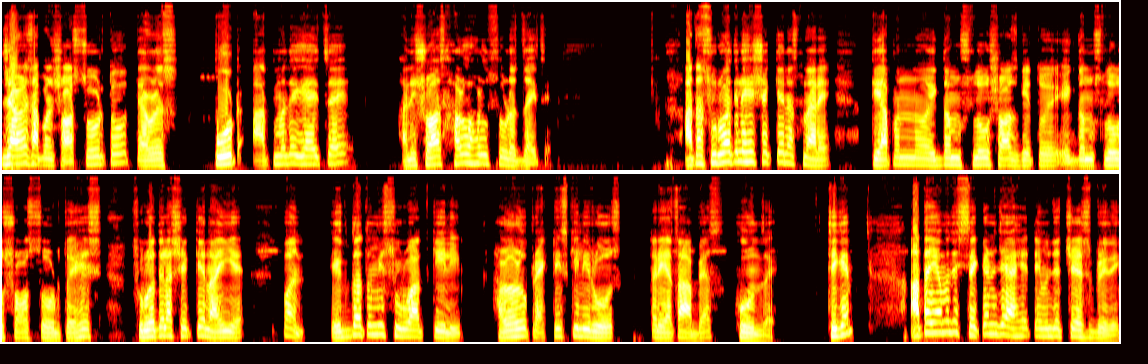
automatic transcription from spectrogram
ज्यावेळेस आपण श्वास सोडतो त्यावेळेस पोट आतमध्ये घ्यायचंय आणि श्वास हळूहळू सोडत जायचंय. आता सुरुवातीला हे शक्य नसणार आहे. की आपण एकदम स्लो श्वास घेतोय एकदम स्लो श्वास सोडतोय हे सुरुवातीला शक्य नाहीये. पण एकदा तुम्ही सुरुवात केली हळूहळू प्रॅक्टिस केली रोज तर याचा अभ्यास होऊन जाईल. ठीक आहे? आता यामध्ये सेकंड जे आहे ते म्हणजे चेस्ट ब्रिदिंग.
